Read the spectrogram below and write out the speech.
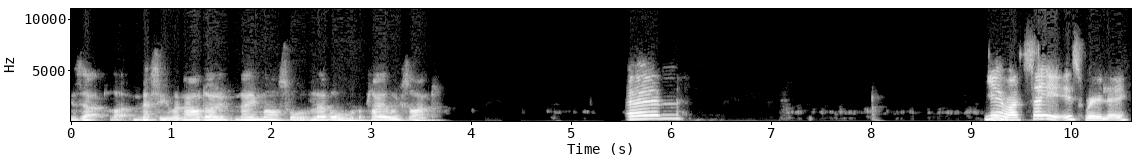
is that like Messi, Ronaldo, Neymar sort of level a player we've signed? Um, yeah, I'd say it is really.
